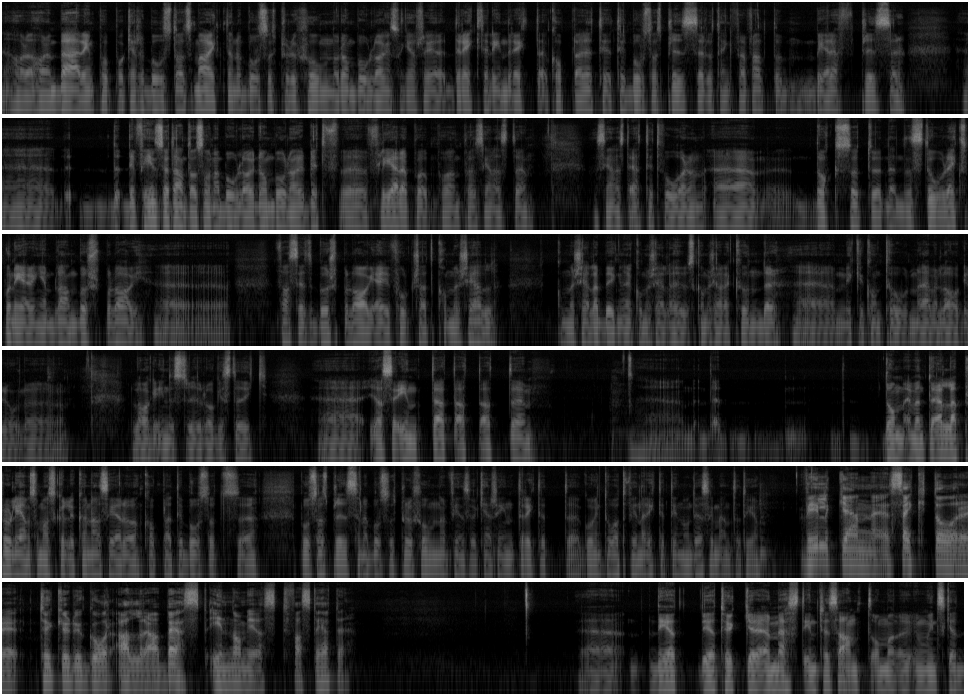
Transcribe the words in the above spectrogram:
har, har en bäring på, på kanske bostadsmarknaden och bostadsproduktion och de bolagen som kanske är direkt eller indirekt kopplade till, till bostadspriser och tänker framförallt på BRF-priser. Eh, det, det, finns ett antal sådana bolag. De bolagen har blivit eh, flera på, på, på de senaste de senaste ett till två åren. Eh, dock så den, den, stora exponeringen bland börsbolag, eh, fastighetsbörsbolag är ju fortsatt kommersiell, kommersiella byggnader, kommersiella hus, kommersiella kunder. Eh, mycket kontor men även lager, eh, lager industri och logistik. Eh, jag ser inte att, att, att eh, eh, de eventuella problem som man skulle kunna se då, kopplat till bostads, eh, bostadspriserna och bostadsproduktionen finns väl kanske inte riktigt, går inte att återfinna riktigt inom det segmentet tycker jag. Vilken sektor tycker du går allra bäst inom just fastigheter? Eh, det, det jag tycker är mest intressant, om man, om man inte ska,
